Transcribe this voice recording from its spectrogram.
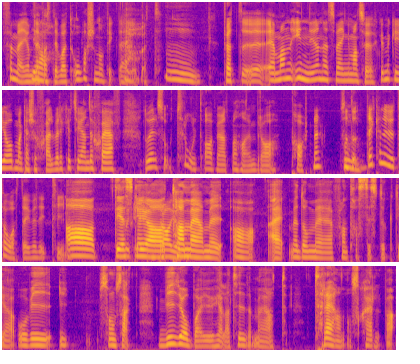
för mig om det Ja. fast det var ett år sedan hon fick det här jobbet. Mm. För att eh, är man inne i den här svängen, man söker mycket jobb, man kanske själv är rekryterande chef. Då är det så otroligt avgörande att man har en bra partner. Så Mm. då, det kan du ta åt dig med ditt team. Ja, det ska jag ta med mig. Ja, nej, men de är fantastiskt duktiga och vi, som sagt, vi jobbar ju hela tiden med att träna oss själva.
